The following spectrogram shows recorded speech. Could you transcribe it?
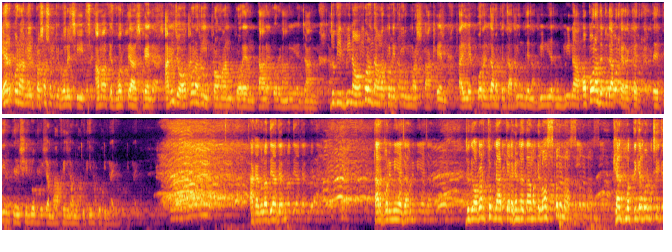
এরপর আমি প্রশাসনকে বলেছি, আমাকে ধরতে আসবেন। আমি যে অপরাধী প্রমাণ করেন, তারপরে নিয়ে যান। যদি বিনা অপরাধে আমাকে নিয়ে তিন মাস রাখেন, তাইলে পরে যদি আমাকে জামিন দেন, বিনা- অপরাধে যদি আটকে রাখেন তাই তিন তিরিশে নব্বইটা মাফিল মানে কি তিন কোটি নাই। টাকাগুলো দেয়া দেন। তারপরে নিয়ে যান। যদি অনর্থক না আটকে রাখেন, তাহলে আমাকে লস করে না। খেদমত থেকে বঞ্চিত,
